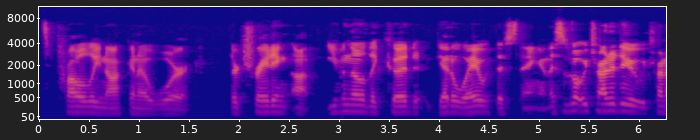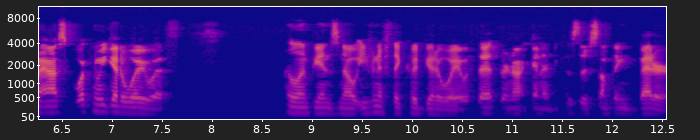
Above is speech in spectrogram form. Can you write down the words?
It's probably not going to work. They're trading up, even though they could get away with this thing. And this is what we try to do. We try to ask, what can we get away with? Olympians know even if they could get away with it, they're not going to because there's something better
